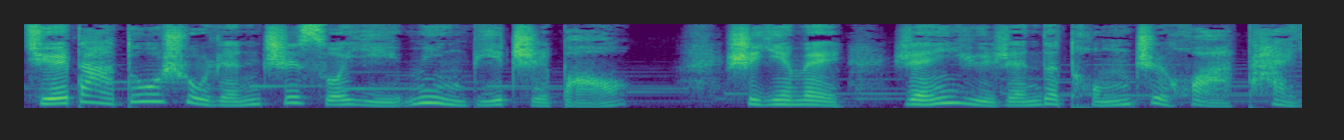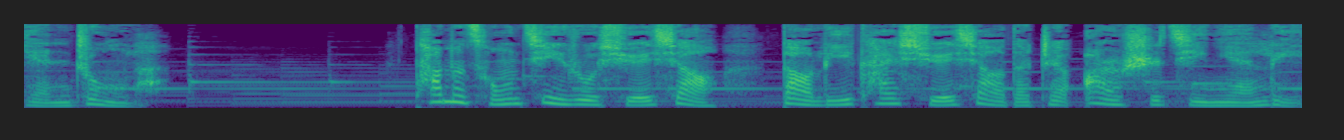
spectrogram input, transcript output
绝大多数人之所以命比纸薄，是因为人与人的同质化太严重了。他们从进入学校到离开学校的这二十几年里，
